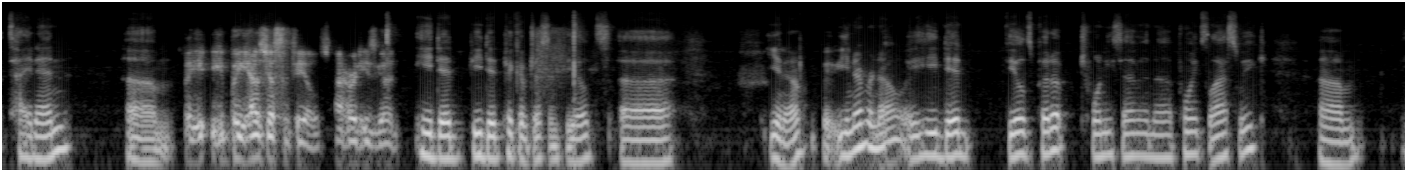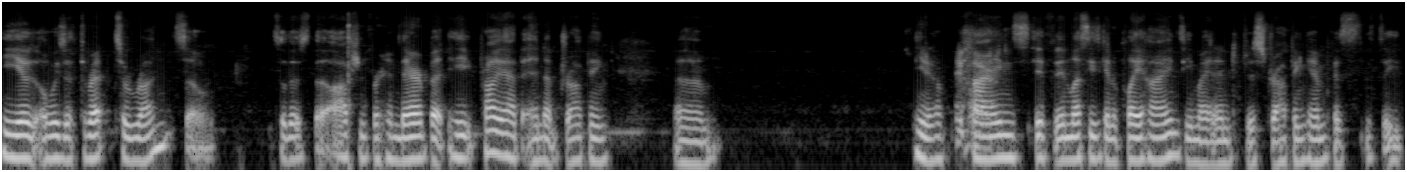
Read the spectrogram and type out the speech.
a tight end. Um, but he, he, but he has Justin Fields. I heard he's good. He did he did pick up Justin Fields. Uh, you know, but you never know. He did Fields put up 27 uh, points last week. Um, he is always a threat to run, so so there's the option for him there. But he probably have to end up dropping, um, you know, Hey, Hines. If unless he's going to play Hines, he might end up just dropping him because he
